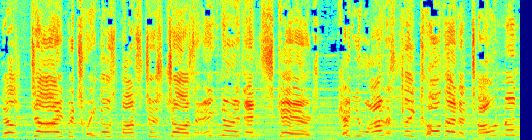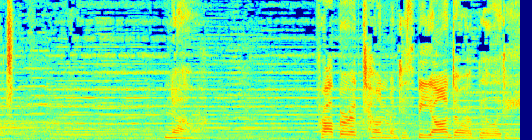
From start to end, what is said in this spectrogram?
They'll die between those monsters' jaws, ignorant and scared. Can you honestly call that atonement? No. Proper atonement is beyond our ability.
